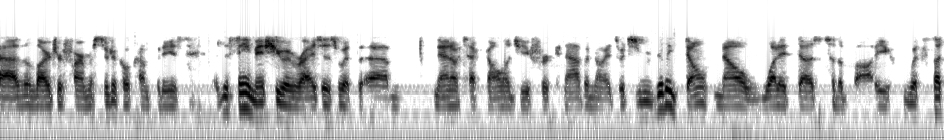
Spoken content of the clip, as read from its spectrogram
uh, the larger pharmaceutical companies, the same issue arises with um, nanotechnology for cannabinoids, which we really don't know what it does to the body. With such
